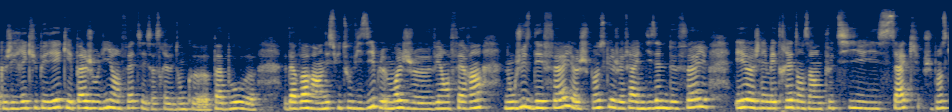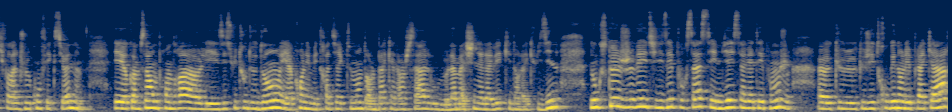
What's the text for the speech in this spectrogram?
que j'ai récupéré qui est pas joli en fait et ça serait donc pas beau d'avoir un essuie-tout visible. Moi, je vais en faire un, donc juste des feuilles. Je pense que je vais faire une dizaine de feuilles et euh, je les mettrai dans un petit sac. Je pense qu'il faudra que je le confectionne. Et euh, comme ça, on prendra euh, les essuie-tout dedans et après on les mettra directement dans le bac à linge sale ou la machine à laver qui est dans la cuisine. Donc ce que je vais utiliser pour ça, c'est une vieille serviette éponge que, que j'ai trouvée dans les placards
